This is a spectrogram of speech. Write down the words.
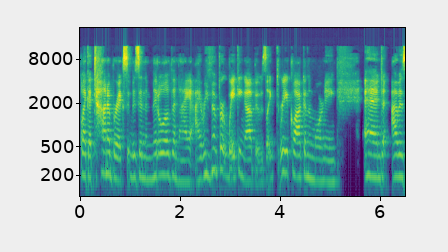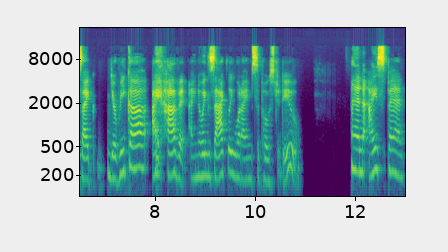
like a ton of bricks. It was in the middle of the night. I remember waking up, it was like three o'clock in the morning. And I was like, Eureka, I have it. I know exactly what I'm supposed to do. And I spent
